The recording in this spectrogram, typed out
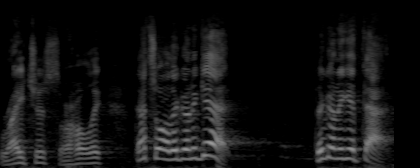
righteous or holy, that's all they're going to get. They're going to get that.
